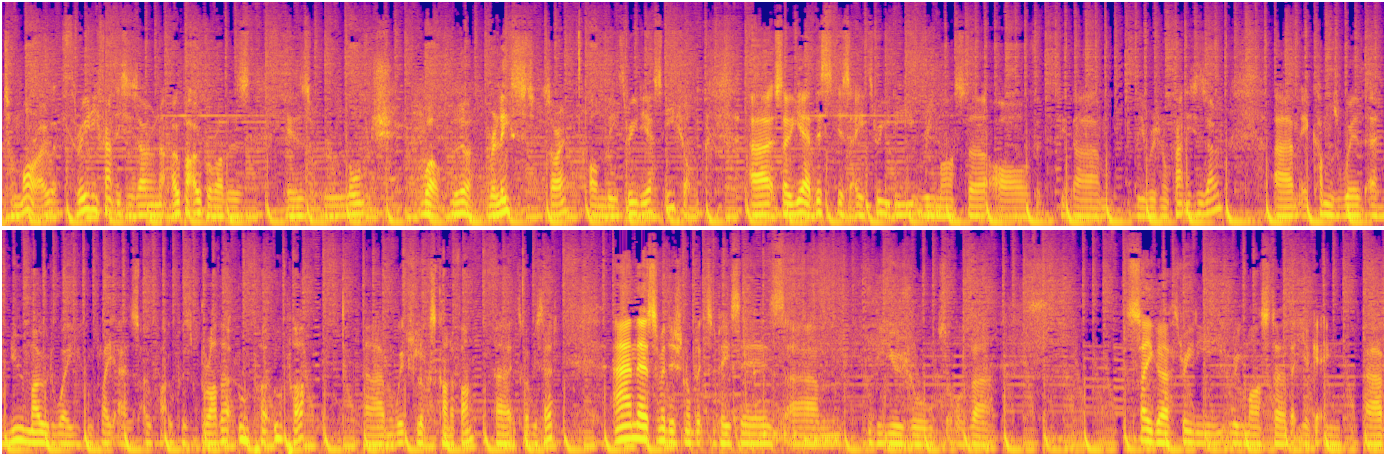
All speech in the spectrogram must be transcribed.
tomorrow 3D Fantasy Zone Opa Opa Brothers is launch well released sorry on the 3DS eShop. Uh, so yeah, this is a 3D remaster of the, um, the original Fantasy Zone. Um, it comes with a new mode where you can play as Opa Opa's brother Upa Upa, um, which looks kind of fun. Uh, it's got to be said. And there's some additional bits and pieces, um, the usual sort of. Uh, Sega 3D remaster that you're getting um,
